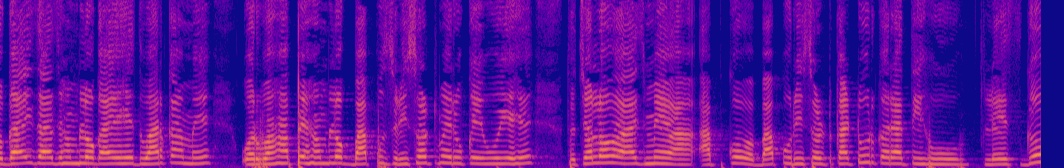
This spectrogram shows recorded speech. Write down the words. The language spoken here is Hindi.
तो गाइज़ आज हम लोग आए हैं द्वारका में और वहाँ पे हम लोग बापूस रिसोर्ट में रुके हुए हैं। तो चलो, आज मैं आपको बापू रिसोर्ट का टूर कराती हूँ। लेट्स गो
